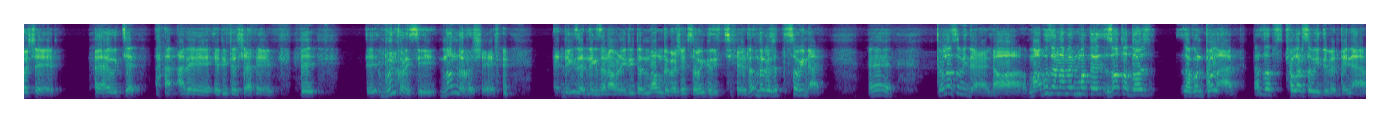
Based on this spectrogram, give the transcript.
ঘোষের। হ্যাঁ, আরে এডিটর সাহেব ভুল করেছি। নন্দ ঘোষের। দেখছেন দেখছেন আমার এডিটর নন্দ ঘোষের ছবি দিচ্ছে নন্দ ঘোষের তো ছবি নাই। হ্যাঁ তোলার ছবি দেন হ্যাঁ মাহবুজা নামের মতে যত দোষ যখন টোলার তার তো ছোলার ছবি দিবেন, তাই না?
